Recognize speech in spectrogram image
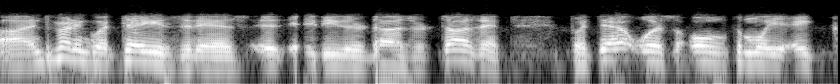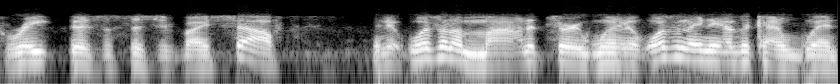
Uh, and depending what days it is, it, it either does or doesn't. But that was ultimately a great business decision myself. And it wasn't a monetary win. It wasn't any other kind of win,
